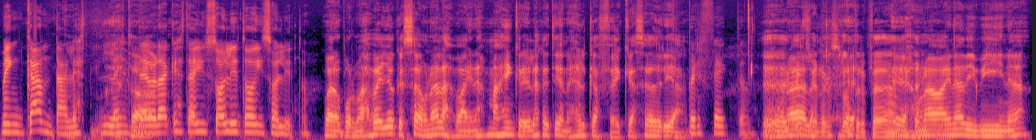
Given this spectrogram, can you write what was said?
Me encanta, les- les- de verdad que está insólito, insólito. Bueno, por más bello que sea, una de las vainas más increíbles que tiene es el café que hace Adrián. Perfecto. Es Eh, una, que se lo es- es vaina divina.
